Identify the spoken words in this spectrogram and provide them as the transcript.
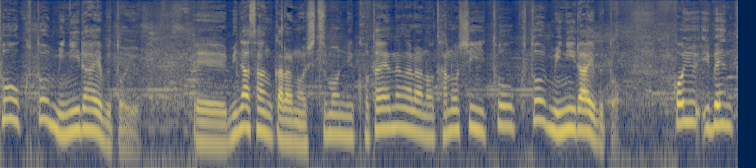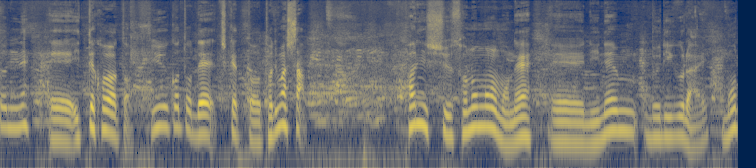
トークとミニライブという、えー、皆さんからの質問に答えながらの楽しいトークとミニライブとこういうイベントにね、えー、行ってこようということでチケットを取りました。パニッシュそのものもね、えー、2年ぶりぐらいもっ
